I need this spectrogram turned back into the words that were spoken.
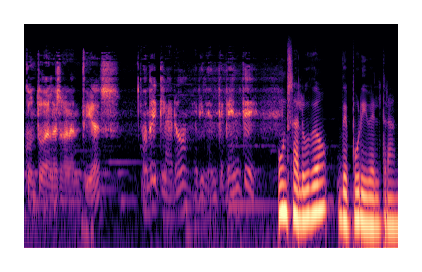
con todas las garantías? Hombre, claro, evidentemente. Un saludo de Puri Beltrán.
